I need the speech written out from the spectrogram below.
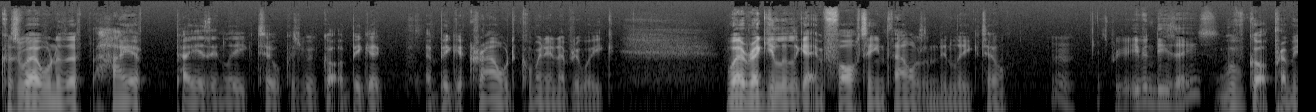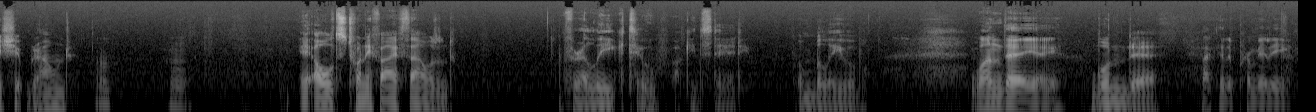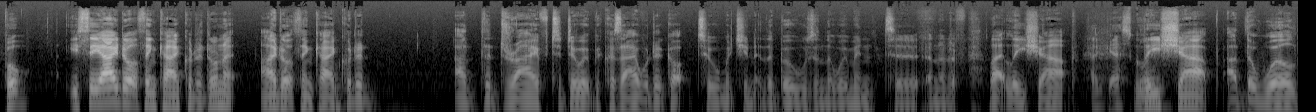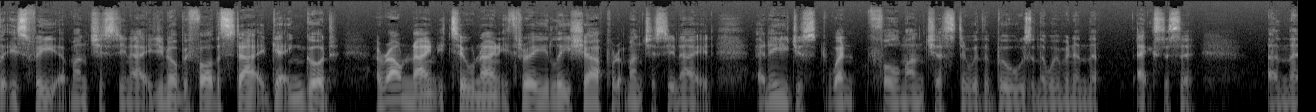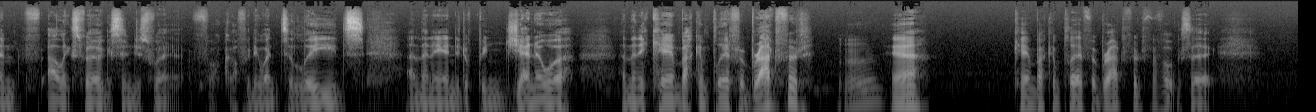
because we're one of the higher payers in League Two because we've got a bigger a bigger crowd coming in every week. We're regularly getting fourteen thousand in League Two. Hmm. That's pretty good. Even these days. We've got a Premiership ground. Oh. Hmm. It holds twenty five thousand for a League Two fucking stadium. Unbelievable. One day, eh? One day. Back in the Premier League. But you see, I don't think I could have done it. I don't think I could have had the drive to do it because I would have got too much into the booze and the women to another like Lee Sharpe. I guess. Lee Sharpe had the world at his feet at Manchester United. You know, before they started getting good, around 92, 93, Lee Sharpe were at Manchester United, and he just went full Manchester with the booze and the women and the ecstasy. And then Alex Ferguson just went fuck off, and he went to Leeds, and then he ended up in Genoa, and then he came back and played for Bradford. Hmm? Yeah. Came back and played for Bradford for fuck's sake.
